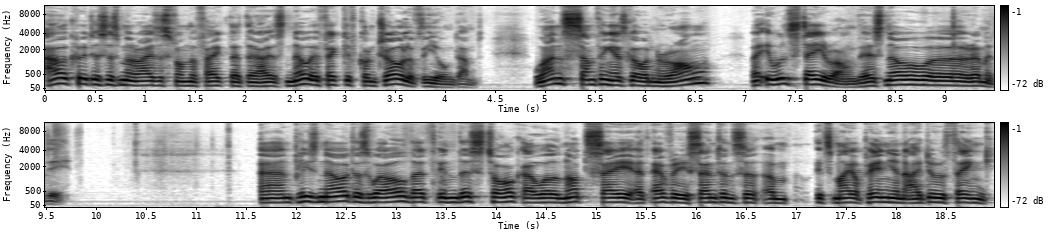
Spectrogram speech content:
our criticism arises from the fact that there is no effective control of the Jugendamt. Once something has gone wrong, it will stay wrong. There's no uh, remedy. And please note as well that in this talk, I will not say at every sentence, um, it's my opinion, I do think.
